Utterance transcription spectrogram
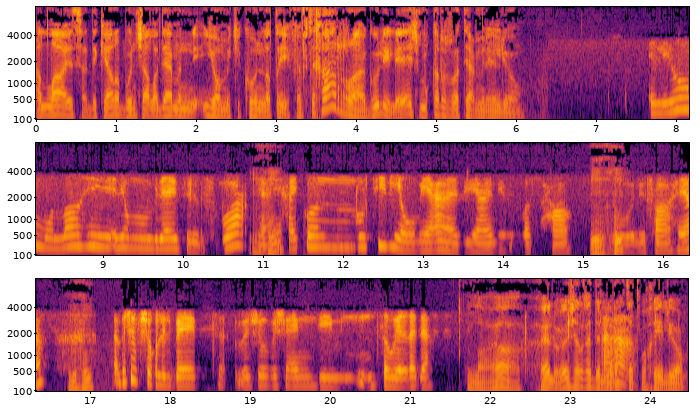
الله يسعدك يا رب وإن شاء الله دائما يومك يكون لطيف. افتخار قولي لي إيش مقررة تعملي اليوم؟ اليوم والله اليوم بداية الأسبوع يعني حيكون روتين يومي عادي يعني بصحى. مهم. وني صاحية. بشوف شغل البيت بشوف إيش عندي نسوي غدا الله آه. حلو إيش الغداء اللي آه. راح تطبخيه اليوم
